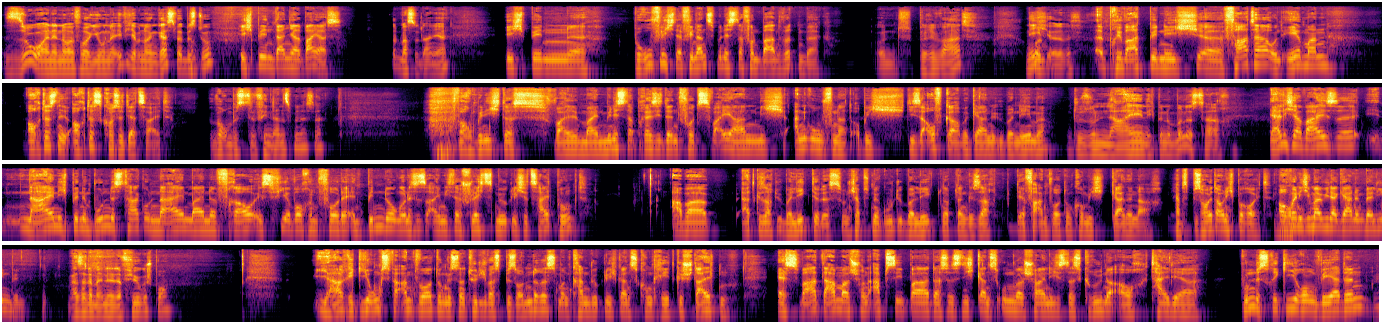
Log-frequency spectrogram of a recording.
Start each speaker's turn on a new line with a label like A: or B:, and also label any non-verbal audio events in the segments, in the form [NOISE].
A: So, eine neue Folge Jung Naiv. Ich habe einen neuen Gast. Wer bist du?
B: Ich bin Daniel Bayers.
A: Was machst du, Daniel?
B: Ich bin äh, beruflich der Finanzminister von Baden-Württemberg.
A: Und privat? Nicht,
B: Und-
A: oder was?
B: Äh, privat bin ich äh, Vater und Ehemann. Auch das, auch das kostet ja Zeit.
A: Warum bist du Finanzminister?
B: Warum bin ich das? Weil mein Ministerpräsident vor zwei Jahren mich angerufen hat, ob ich diese Aufgabe gerne übernehme.
A: Und du so, nein, ich bin im Bundestag.
B: Ehrlicherweise, nein, ich bin im Bundestag und nein, meine Frau ist vier Wochen vor der Entbindung und es ist eigentlich der schlechtstmögliche Zeitpunkt. Aber er hat gesagt, überleg dir das. Und ich habe es mir gut überlegt und habe dann gesagt, der Verantwortung komme ich gerne nach. Ich habe es bis heute auch nicht bereut. Auch wenn ich immer wieder gerne in Berlin bin.
A: Was hat am Ende dafür gesprochen?
B: Ja, Regierungsverantwortung ist natürlich was Besonderes. Man kann wirklich ganz konkret gestalten. Es war damals schon absehbar, dass es nicht ganz unwahrscheinlich ist, dass Grüne auch Teil der Bundesregierung werden.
